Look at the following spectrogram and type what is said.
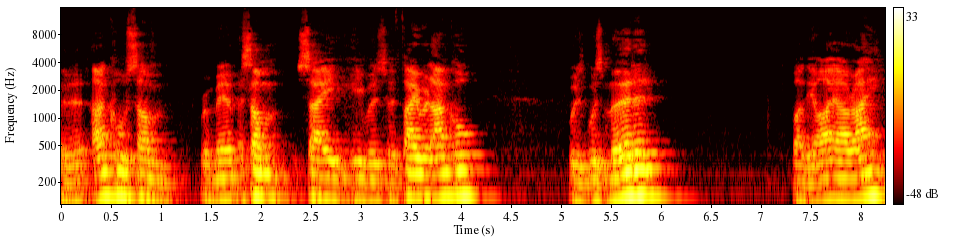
her uncle, some, remember, some say he was her favourite uncle, was, was murdered by the IRA.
